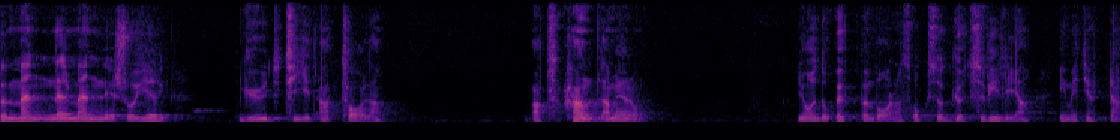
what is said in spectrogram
För män, när människor ger Gud tid att tala, att handla med dem, ja, då uppenbaras också Guds vilja i mitt hjärta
